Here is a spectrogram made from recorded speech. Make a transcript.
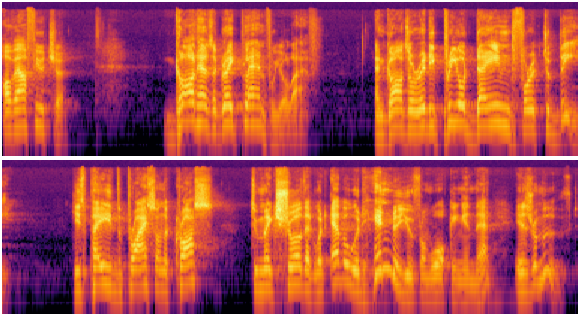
of our future. God has a great plan for your life, and God's already preordained for it to be. He's paid the price on the cross to make sure that whatever would hinder you from walking in that is removed.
